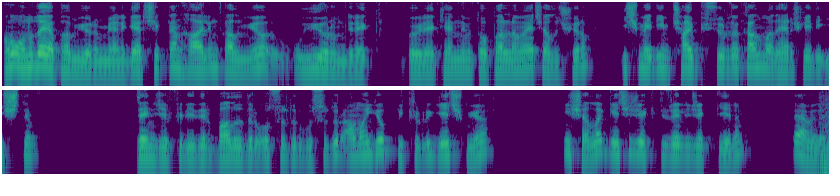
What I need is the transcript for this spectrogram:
Ama onu da yapamıyorum yani. Gerçekten halim kalmıyor. Uyuyorum direkt. Böyle kendimi toparlamaya çalışıyorum. İçmediğim çay püsürde kalmadı. Her şeyi de içtim. Zencefilidir, balıdır, o sudur, bu sudur. Ama yok bir türlü geçmiyor. İnşallah geçecek, düzelecek diyelim. Devam edelim.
